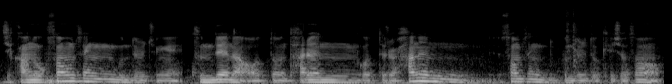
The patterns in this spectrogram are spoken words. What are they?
이제 간혹 수험생분들 중에 군대나 어떤 다른 것들을 하는 수험생분들도 계셔서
